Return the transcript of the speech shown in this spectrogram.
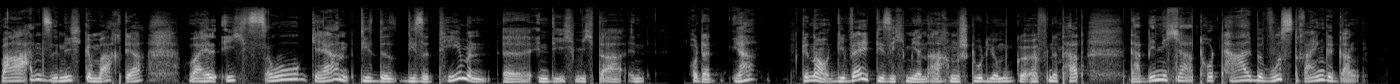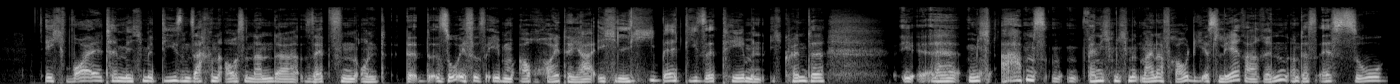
wahnsinnig gemacht, ja, weil ich so gern diese, diese Themen, äh, in die ich mich da in oder ja, genau, die Welt, die sich mir nach dem Studium geöffnet hat, da bin ich ja total bewusst reingegangen. Ich wollte mich mit diesen Sachen auseinandersetzen und so ist es eben auch heute, ja. Ich liebe diese Themen. Ich könnte äh, mich abends, wenn ich mich mit meiner Frau, die ist Lehrerin und das ist so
